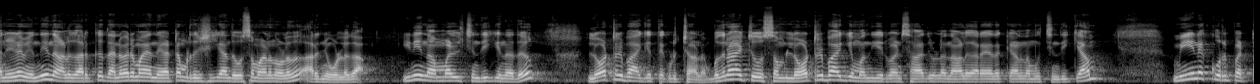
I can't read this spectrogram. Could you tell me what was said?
അനിഴം എന്നീ നാളുകാർക്ക് ധനപരമായ നേട്ടം പ്രതീക്ഷിക്കാൻ ദിവസമാണെന്നുള്ളത് അറിഞ്ഞുകൊള്ളുക. ഇനി നമ്മൾ ചിന്തിക്കുന്നത് ലോട്ടറി ഭാഗ്യത്തെക്കുറിച്ചാണ്. ബുധനാഴ്ച ദിവസം ലോട്ടറി ഭാഗ്യം വന്നു ചേരുവാൻ സാധ്യതയുള്ള നാളുകാർ ഏതൊക്കെയാണെന്ന് നമുക്ക് ചിന്തിക്കാം. മീനക്കുറിൽപ്പെട്ട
